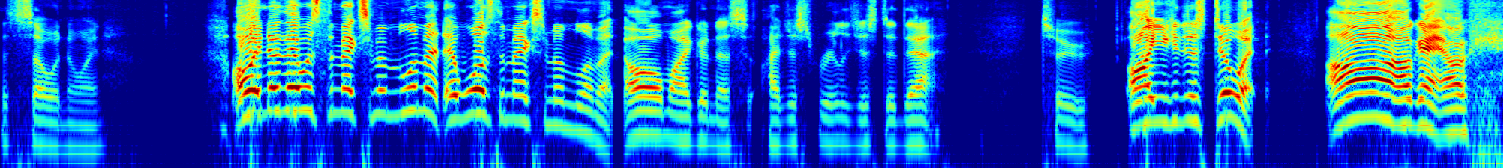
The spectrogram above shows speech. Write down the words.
That's so annoying. Oh, wait, no, that was the maximum limit. It was the maximum limit. Oh my goodness. I just really just did that. Too. Oh, you can just do it. Oh, okay, okay.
